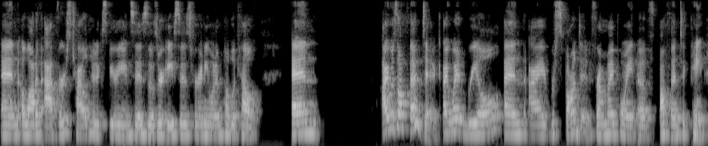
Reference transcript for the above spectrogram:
and a lot of adverse childhood experiences. Those are ACEs for anyone in public health. And I was authentic. I went real and I responded from my point of authentic pain.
